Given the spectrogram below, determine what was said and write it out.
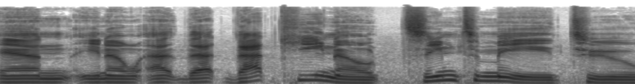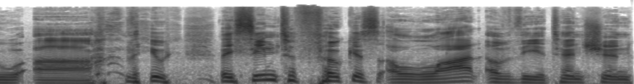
and you know, at that that keynote seemed to me to uh, they they seem to focus a lot of the attention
